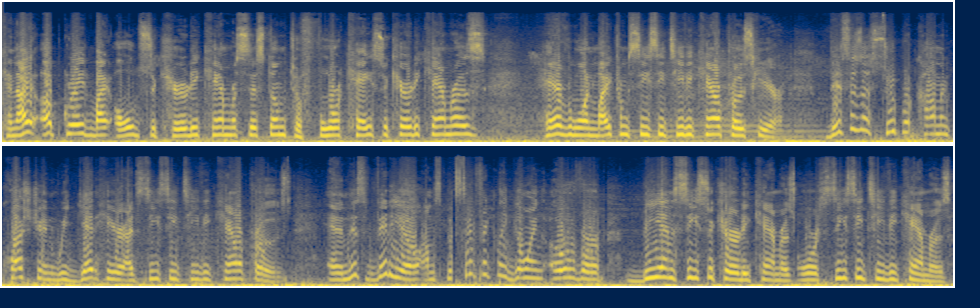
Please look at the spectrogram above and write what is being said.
Can I upgrade my old security camera system to 4K security cameras? Hey everyone, Mike from CCTV Camera Pros here. This is a super common question we get here at CCTV Camera Pros. And in this video, I'm specifically going over BNC security cameras or CCTV cameras,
